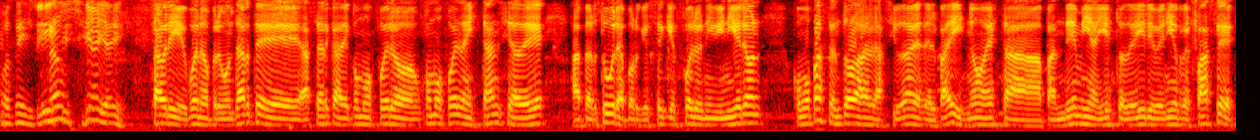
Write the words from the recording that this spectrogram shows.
o sí. Sí, ¿no? sí, sí, hay ahí. Sabri, bueno, preguntarte acerca de cómo fueron, cómo fue la instancia de apertura, porque sé que fueron y vinieron, como pasa en todas las ciudades del país, ¿no? Esta pandemia y esto de ir y venir de fase,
